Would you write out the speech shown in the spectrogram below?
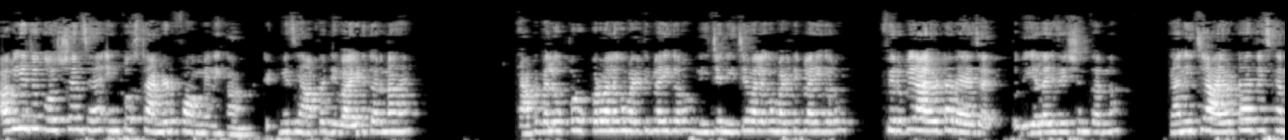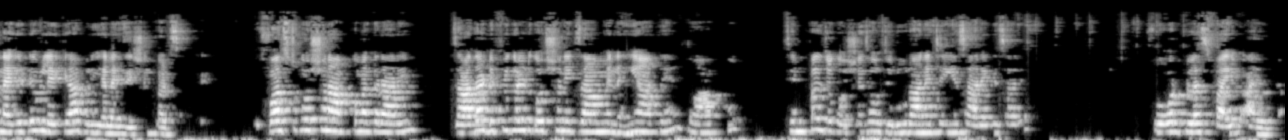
अब ये जो क्वेश्चंस हैं, इनको स्टैंडर्ड फॉर्म में निकालना इट मीन यहाँ पे डिवाइड करना है। यहाँ पे पहले ऊपर ऊपर वाले को मल्टीप्लाई करो, नीचे नीचे वाले को मल्टीप्लाई करो। फिर भी आयोटा रह जाए तो रियलाइजेशन करना। यहाँ नीचे आयोटा है तो इसका नेगेटिव लेके आप रियलाइजेशन कर सकते हैं। तो फ़र्स्ट क्वेश्चन आपको मैं करा रही हूँ। ज़्यादा डिफ़िकल्ट क्वेश्चन एग्ज़ाम में नहीं आते हैं तो आपको सिंपल जो क्वेश्चन है वो ज़रूर आने चाहिए सारे के सारे। Four plus five iota.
